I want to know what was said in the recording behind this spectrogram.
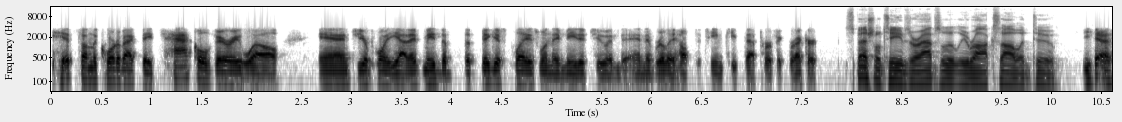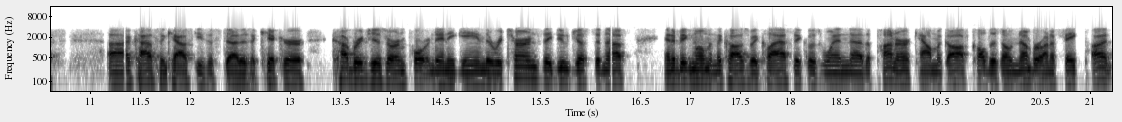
hits on the quarterback. They tackle very well. And to your point, yeah, they've made the, the biggest plays when they needed to, and, and it really helped the team keep that perfect record. Special teams are absolutely rock solid, too. Yes. Uh, Kyle Sentkowski's a stud as a kicker. Coverages are important to any game. The returns, they do just enough. And a big moment in the Causeway Classic was when uh, the punter, Cal McGough, called his own number on a fake punt.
